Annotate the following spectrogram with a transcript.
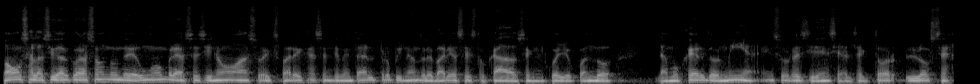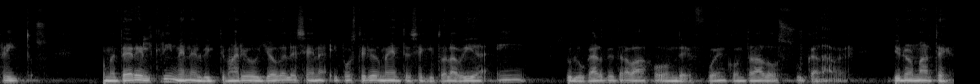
Vamos a la ciudad Corazón, donde un hombre asesinó a su expareja sentimental propinándole varias estocadas en el cuello cuando la mujer dormía en su residencia del sector Los Cerritos. cometer el crimen, el victimario huyó de la escena y posteriormente se quitó la vida en su lugar de trabajo donde fue encontrado su cadáver. Junior Marte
